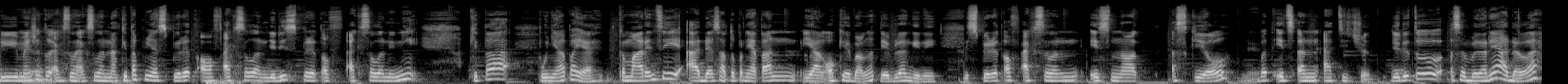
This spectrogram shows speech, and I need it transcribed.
di mention tuh excellent excellent. Nah kita punya spirit of excellent. Jadi spirit of excellent ini kita punya apa ya? Kemarin sih ada satu pernyataan yang oke banget dia bilang gini, the spirit of excellent is not a skill, but it's an attitude. Jadi tuh sebenarnya adalah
